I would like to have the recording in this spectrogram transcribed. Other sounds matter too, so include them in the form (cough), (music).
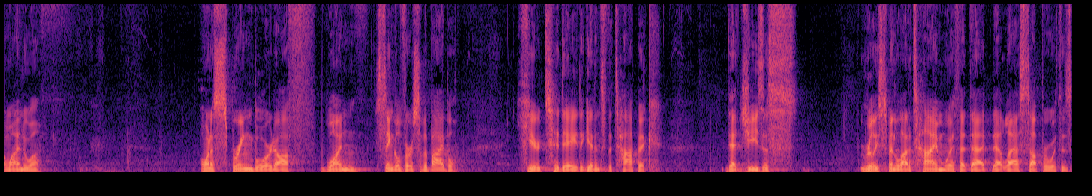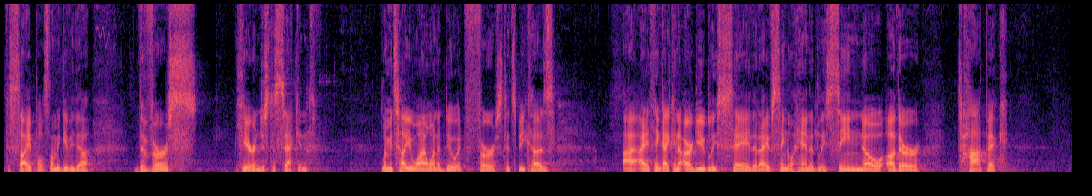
I want to, uh, I want to springboard off one single verse of the Bible here today to get into the topic that Jesus really spent a lot of time with at that, that Last Supper with his disciples. Let me give you the, the verse here in just a second. Let me tell you why I want to do it first. It's because I, I think I can arguably say that I've single handedly seen no other topic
